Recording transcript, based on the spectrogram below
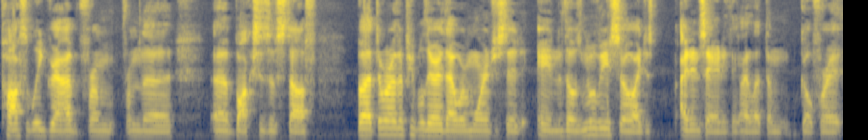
possibly grab from from the uh, boxes of stuff, but there were other people there that were more interested in those movies, so I just I didn't say anything. I let them go for it.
